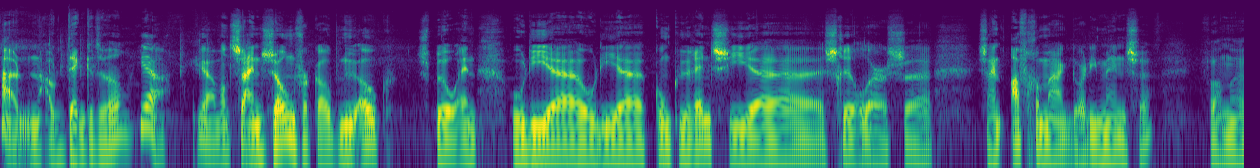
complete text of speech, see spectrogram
Nou, nou, denk het wel. Ja. ja, want zijn zoon verkoopt nu ook spul. En hoe die, eh, hoe die eh, concurrentieschilders eh, zijn afgemaakt door die mensen. Van eh,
